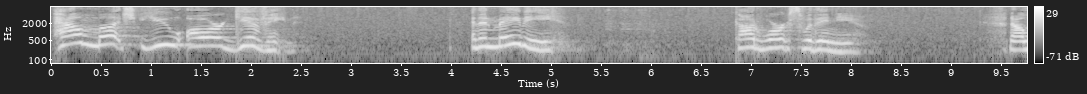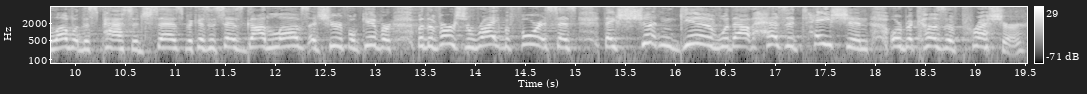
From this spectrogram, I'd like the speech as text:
how much you are giving. And then maybe God works within you now, I love what this passage says because it says God loves a cheerful giver. But the verse right before it says they shouldn't give without hesitation or because of pressure.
